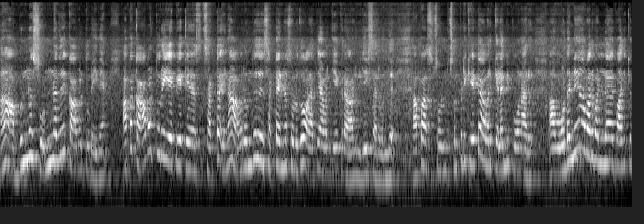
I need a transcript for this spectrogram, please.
அப்படின்னு சொன்னது காவல்துறை தான். அப்போ காவல்துறையை பே கே- சட்டம் ஏன்னா அவர் வந்து சட்டம் என்ன சொல்லுதோ அதை அவர் கேட்குற ஆள் விஜய் சார் வந்து. அப்போ சொல் சொல்படி கேட்டு அவர் கிளம்பி போனார். உடனே அவர் வரல பாதிக்க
